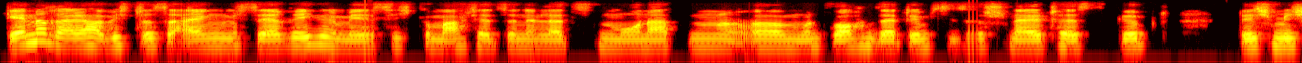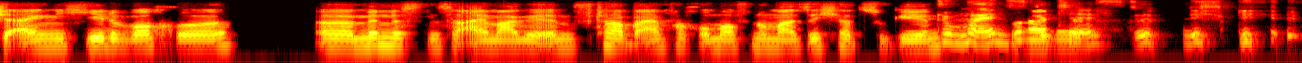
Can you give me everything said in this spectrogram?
generell habe ich das eigentlich sehr regelmäßig gemacht jetzt in den letzten Monaten ähm, und Wochen, seitdem es diese Schnelltests gibt, dass ich mich eigentlich jede Woche äh, mindestens einmal geimpft habe, einfach um auf Nummer sicher zu gehen. Du meinst weil, getestet, nicht geimpft.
